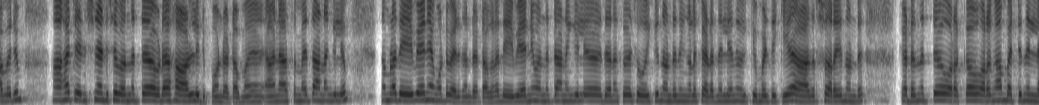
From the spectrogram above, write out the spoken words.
അവരും ആഹ ടെൻഷൻ അടിച്ച് വന്നിട്ട് അവിടെ ഹാളിൽ ഇരിപ്പുണ്ട് കേട്ടോ. ഞാൻ ആ സമയത്താണെങ്കിലും നമ്മൾ ദേവിയാനി അങ്ങോട്ട് വരുന്നുണ്ട് കേട്ടോ. അങ്ങനെ ദേവിയാനി വന്നിട്ടാണെങ്കിൽ ഇത് എനിക്ക് ചോദിക്കുന്നുണ്ട് നിങ്ങൾ കിടന്നില്ലേന്ന് ചോദിക്കുമ്പോഴത്തേക്ക് ആദർശം അറിയുന്നുണ്ട് കിടന്നിട്ട് ഉറക്കം ഉറങ്ങാൻ പറ്റുന്നില്ല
